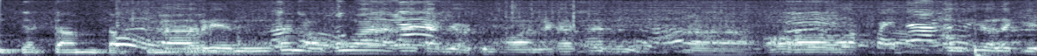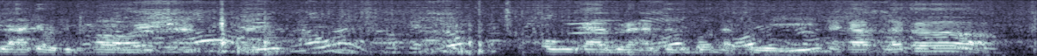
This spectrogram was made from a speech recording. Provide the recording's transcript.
กิจกรรมกับชุมชอ่านเรียนท่านรองผู้ว่าราชการจังหวัดชุมพรนะครับท่านอ่าผอท่องเที่ยวและกีฬาจังหวัดชุมพรนะครับนายกองค์การบริหารส่วนตำบลด่านตุ๋ยนะครับ แล้วก็แข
